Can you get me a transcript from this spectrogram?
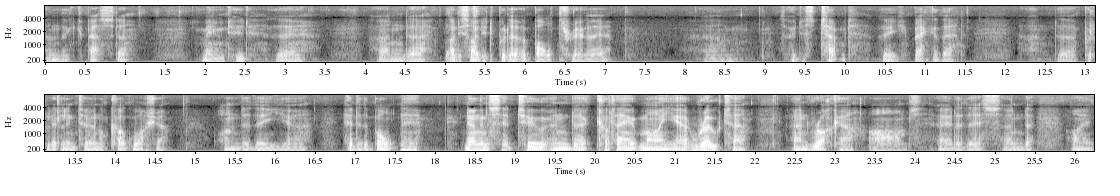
and the capacitor mounted there. And uh, I decided to put a, a bolt through there. Um, so I just tapped the back of that uh, put a little internal cog washer under the uh, head of the bolt there. Now I'm going to set to and uh, cut out my uh, rotor and rocker arms out of this. And I,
